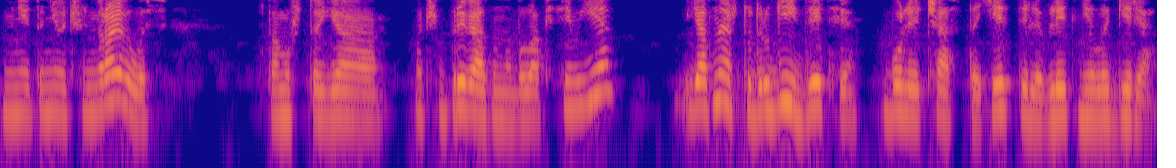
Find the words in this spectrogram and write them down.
Мне это не очень нравилось, потому что я очень привязана была к семье. Я знаю, что другие дети более часто ездили в летние лагеря.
